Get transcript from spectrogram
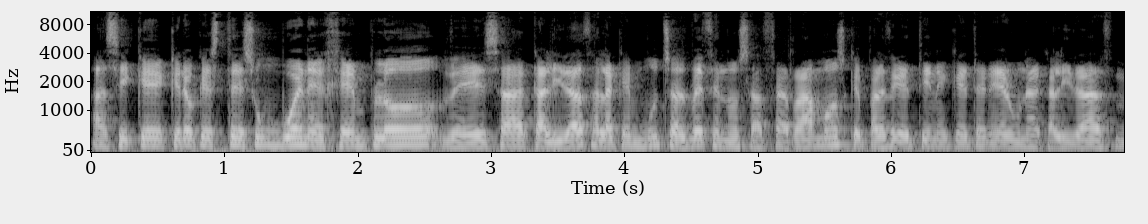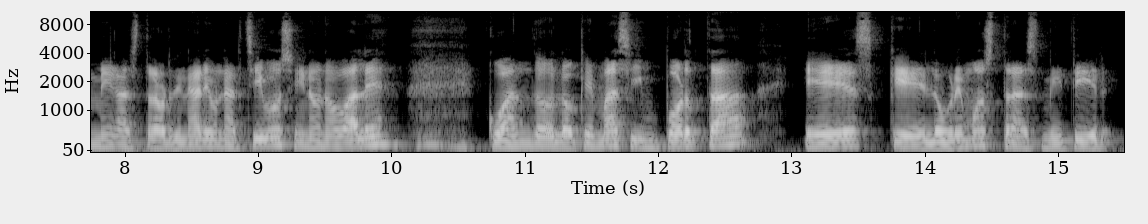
Así que creo que este es un buen ejemplo de esa calidad a la que muchas veces nos aferramos, que parece que tiene que tener una calidad mega extraordinaria un archivo, si no, no vale, cuando lo que más importa es que logremos transmitir.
